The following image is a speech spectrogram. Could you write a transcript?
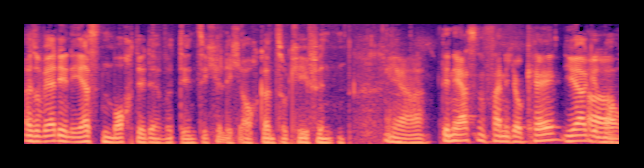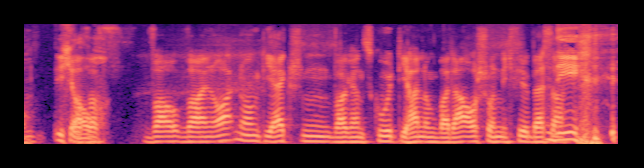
Also wer den ersten mochte, der wird den sicherlich auch ganz okay finden. Ja, den ersten fand ich okay. Ja, genau. Ähm, ich auch. War, war in Ordnung, die Action war ganz gut, die Handlung war da auch schon nicht viel besser. Nee.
